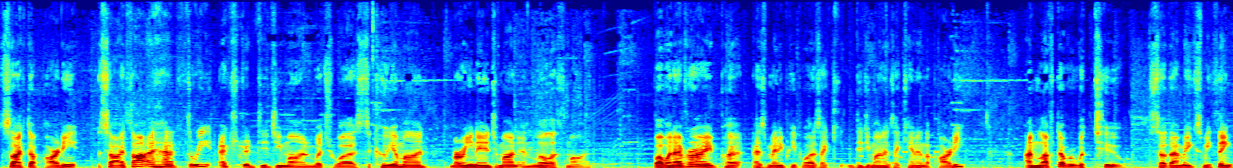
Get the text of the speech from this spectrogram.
select a party, so I thought I had three extra Digimon, which was Sakuyamon, Marine Angemon, and Lilithmon. But whenever I put as many people as I can, Digimon as I can in the party, I'm left over with two. So that makes me think,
